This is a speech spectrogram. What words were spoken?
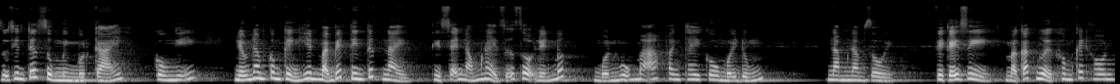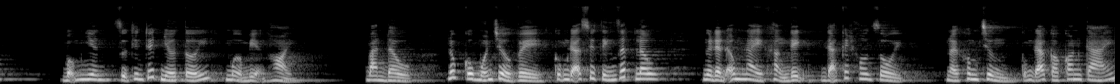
Dự thiên tuyết dùng mình một cái, cô nghĩ nếu Nam Công Kình Hiên mà biết tin tức này thì sẽ nóng nảy dữ dội đến mức muốn ngũ mã phanh thay cô mới đúng. Năm năm rồi, vì cái gì mà các người không kết hôn? Bỗng nhiên Dự Thiên Tuyết nhớ tới, mở miệng hỏi. Ban đầu, lúc cô muốn trở về cũng đã suy tính rất lâu, người đàn ông này khẳng định đã kết hôn rồi, nói không chừng cũng đã có con cái,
